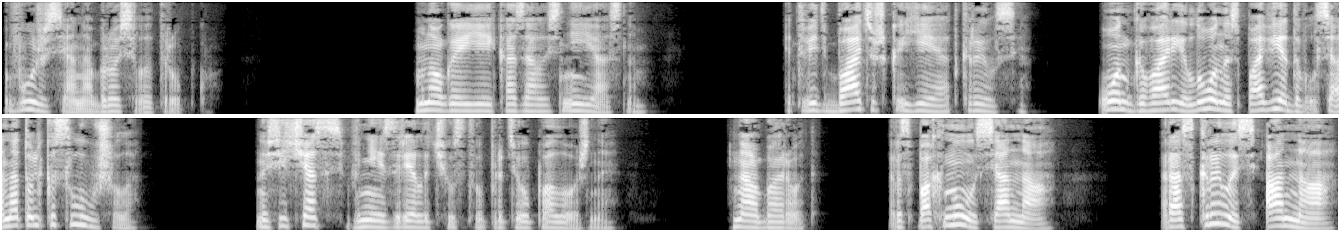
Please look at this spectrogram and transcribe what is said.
В ужасе она бросила трубку. Многое ей казалось неясным. Это ведь батюшка ей открылся. Он говорил, он исповедовался, она только слушала. Но сейчас в ней зрело чувство противоположное. Наоборот, распахнулась она, раскрылась она,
